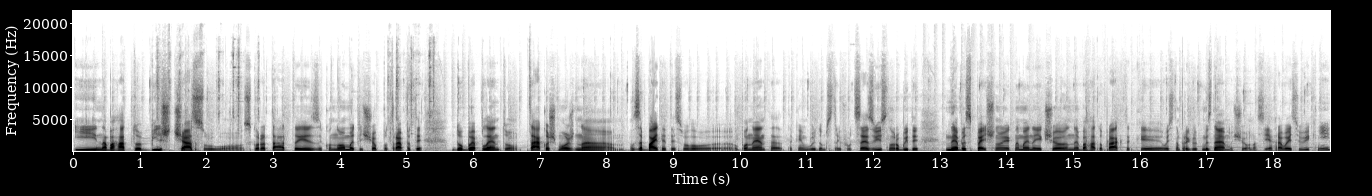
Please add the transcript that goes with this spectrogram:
і набагато більш часу скоротати, зекономити, щоб потрапити до Б-пленту. Також можна забайтити свого е, опонента таким видом стрейфу. Це, звісно, робити небезпечно, як на мене, якщо небагато практики. Ось, наприклад, ми знаємо, що у нас є гравець у вікні,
